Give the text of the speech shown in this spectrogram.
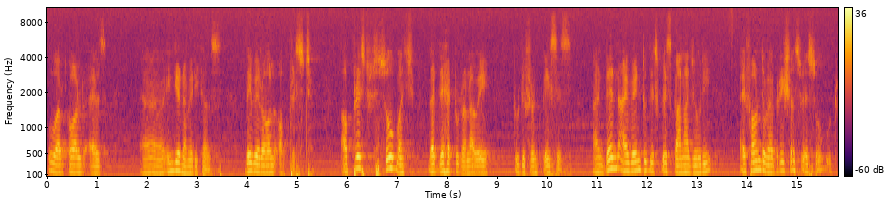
who are called as uh, Indian Americans they were all oppressed. Oppressed so much that they had to run away to different places. And then I went to this place, Canajoharie. I found the vibrations were so good.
